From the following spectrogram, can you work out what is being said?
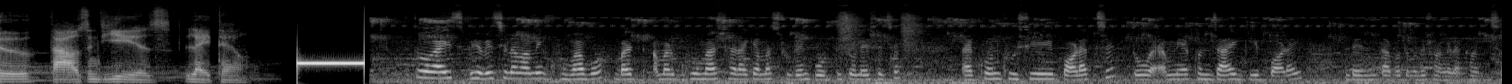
2,000 years later. তো গাইস ভেবেছিলাম আমি ঘুমাবো বাট আমার ঘুম আসার আগে আমার স্টুডেন্ট পড়তে চলে এসেছে এখন খুশি পড়াচ্ছে তো আমি এখন যাই গিয়ে পড়াই দেন তারপর তোমাদের সঙ্গে দেখা হচ্ছে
